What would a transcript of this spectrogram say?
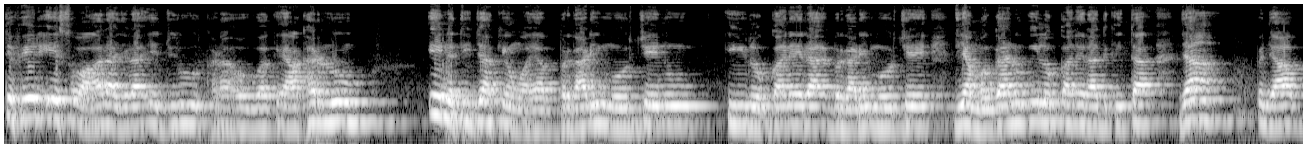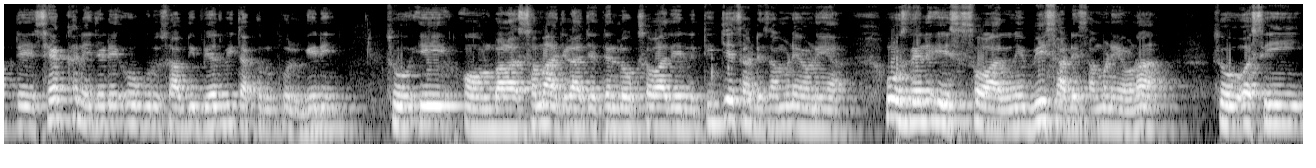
ਤੇ ਫਿਰ ਇਹ ਸਵਾਲ ਆ ਜਿਹੜਾ ਇਹ ਜ਼ਰੂਰ ਖੜਾ ਹੋਊਗਾ ਕਿ ਆਖਰ ਨੂੰ ਇਹ ਨਤੀਜਾ ਕਿਉਂ ਆਇਆ? ਬਰਗਾੜੀ ਮੋਰਚੇ ਨੂੰ ਕੀ ਲੋਕਾਂ ਨੇ ਰਾ- ਬਰਗਾੜੀ ਮੋਰਚੇ ਦੀਆਂ ਮੰਗਾਂ ਨੂੰ ਕੀ ਲੋਕਾਂ ਨੇ ਰੱਦ ਕੀਤਾ? ਜਾਂ ਪੰਜਾਬ ਦੇ ਸਿੱਖ ਨੇ ਜਿਹੜੇ ਉਹ ਗੁਰੂ ਸਾਹਿਬ ਦੀ ਬੇਅਦਬੀ ਤੱਕ ਨੂੰ ਭੁੱਲ ਗਏ ਨੇ। ਸੋ ਇਹ ਆਉਣ ਵਾਲਾ ਸਮਾਂ ਜਿਹੜਾ ਜਿਸ ਦਿਨ ਲੋਕ ਸਭਾ ਦੇ ਨਤੀਜੇ ਸਾਡੇ ਸਾਹਮਣੇ ਆਉਣੇ ਆ, ਉਸ ਦਿਨ ਇਸ ਸਵਾਲ ਨੇ ਵੀ ਸਾਡੇ ਸਾਹਮਣੇ ਆਉਣਾ। ਸੋ ਅਸੀਂ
